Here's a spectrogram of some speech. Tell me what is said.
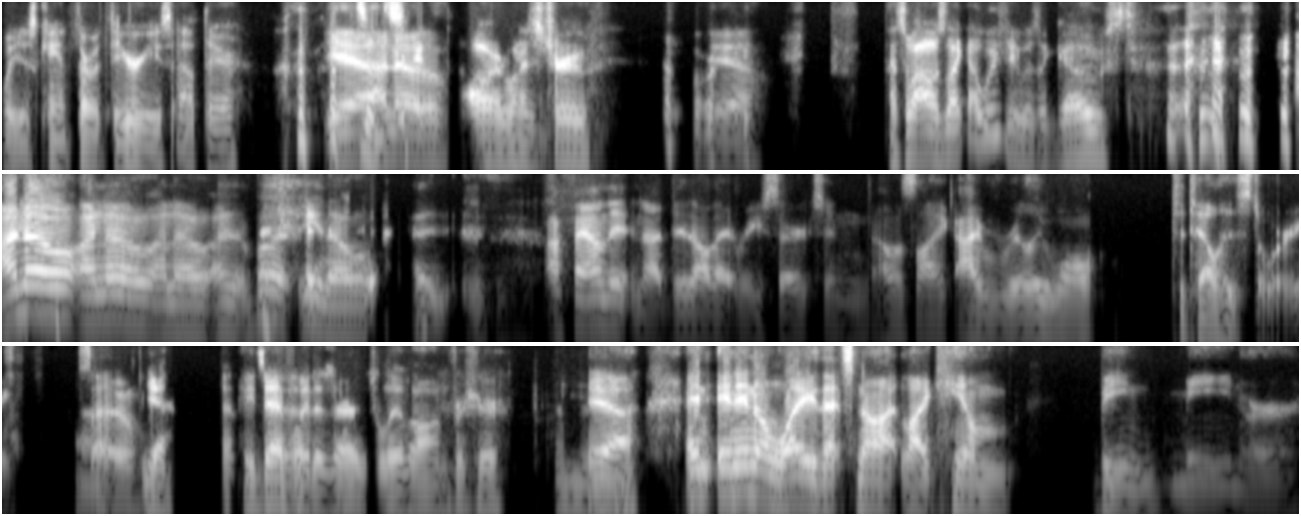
we just can't throw theories out there. yeah i It's know hard when it's true. yeah That's why I was like, I wish he was a ghost. I know, I know, I know. uh, But you know, I I found it and I did all that research, and I was like, I really want to tell his story. So, yeah, he definitely good. deserves to live on for sure. Mhm. yeah, and and in a way that's not like him being mean or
